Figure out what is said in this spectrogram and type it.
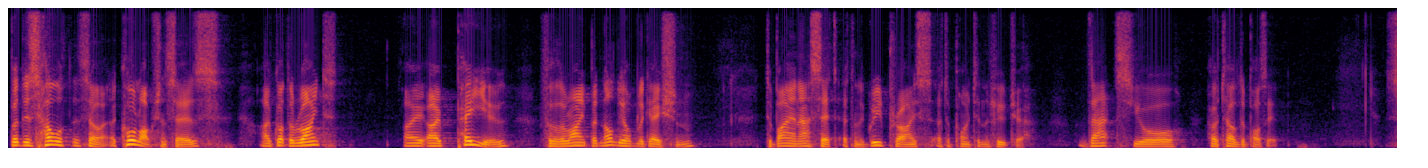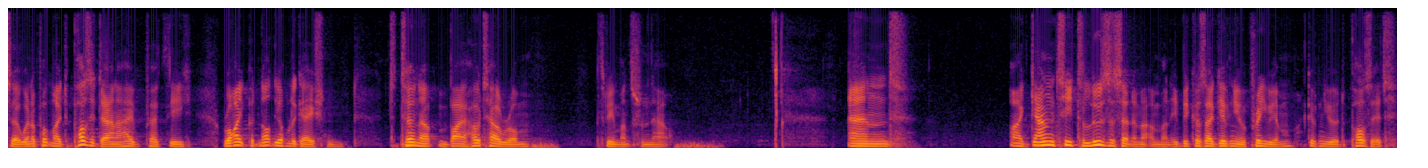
But this whole so a call option says I've got the right. I, I pay you for the right, but not the obligation, to buy an asset at an agreed price at a point in the future. That's your hotel deposit. So when I put my deposit down, I have the right, but not the obligation, to turn up and buy a hotel room three months from now. And I guarantee to lose a certain amount of money because I've given you a premium, given you a deposit.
